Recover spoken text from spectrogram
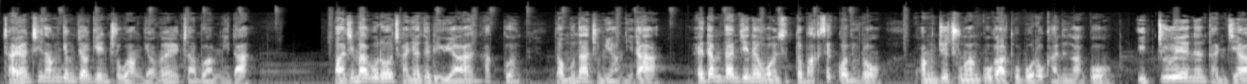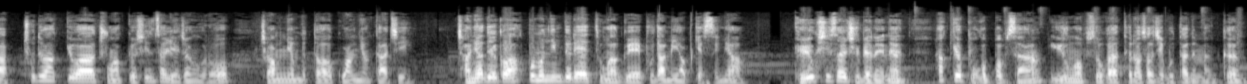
자연 친환경적인 주거 환경을 자부합니다. 마지막으로 자녀들을 위한 학군 너무나 중요합니다. 해당 단지는 원스톱 학세권으로 광주 중앙고가 도보로 가능하고 입주 후에는 단지 앞 초등학교와 중학교 신설 예정으로 저학년부터 고학년까지 자녀들과 학부모님들의 등하교에 부담이 없겠으며 교육시설 주변에는 학교 보급법상 유흥업소가 들어서지 못하는 만큼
